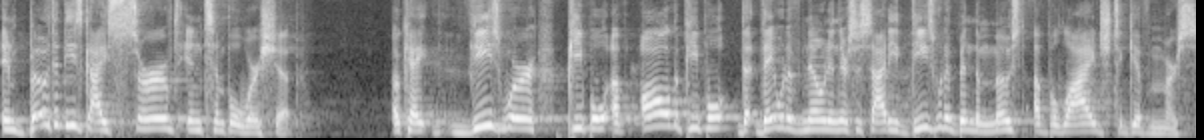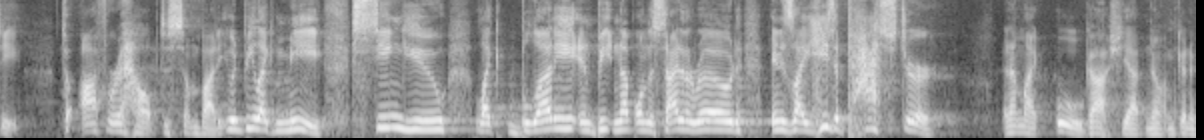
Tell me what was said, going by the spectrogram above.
and both of these guys served in temple worship. Okay, these were people of all the people that they would have known in their society, these would have been the most obliged to give mercy, to offer help to somebody. It would be like me seeing you like bloody and beaten up on the side of the road, and it's like, he's a pastor. And I'm like, oh gosh, yeah, no, I'm gonna,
